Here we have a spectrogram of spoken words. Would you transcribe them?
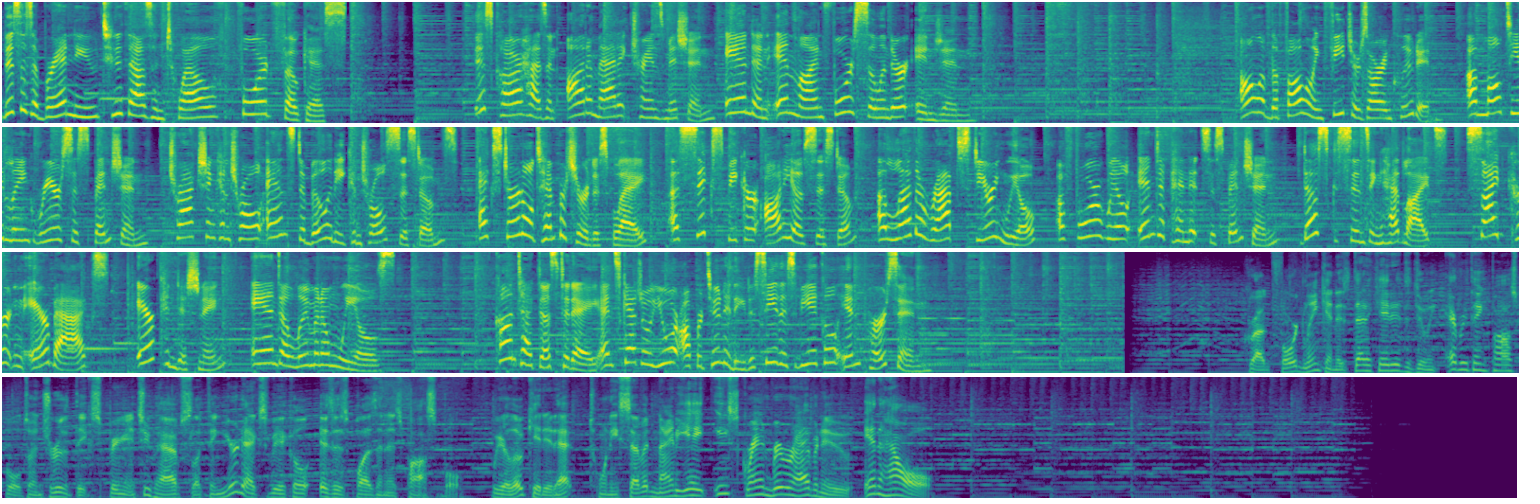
This is a brand new 2012 Ford Focus. This car has an automatic transmission and an inline four-cylinder engine. All of the following features are included. A multi-link rear suspension, traction control and stability control systems, external temperature display, a six-speaker audio system, a leather-wrapped steering wheel, a four-wheel independent suspension, dusk-sensing headlights, side curtain airbags, air conditioning, and aluminum wheels. Contact us today and schedule your opportunity to see this vehicle in person. Krug Ford Lincoln is dedicated to doing everything possible to ensure that the experience you have selecting your next vehicle is as pleasant as possible. We are located at 2798 East Grand River Avenue in Howell.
